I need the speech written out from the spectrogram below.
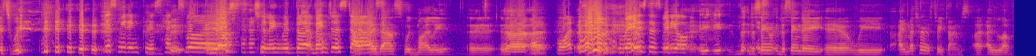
it's weird. Just meeting Chris Hemsworth, Yes. chilling with the Avengers I, I stars. danced with Miley Uh, uh, uh, what? Where is this video? Uh, it- it- the, the same the same day uh, we I met her three times. I, I love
